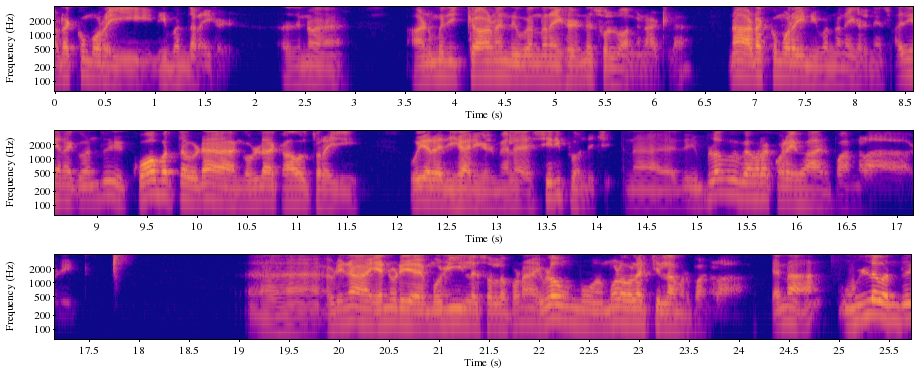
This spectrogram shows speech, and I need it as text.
அடக்குமுறை நிபந்தனைகள் அது என்ன அனுமதிக்கான நிபந்தனைகள்னு சொல்லுவாங்க நாட்டில். நான் அடக்குமுறை நிபந்தனைகள்னே அது எனக்கு வந்து கோபத்தை விட அங்கே உள்ள காவல்துறை உயர் அதிகாரிகள் மேலே சிரிப்பு வந்துச்சு. நான் இது இவ்வளவு விவரக்குறைவாக இருப்பாங்களா? அப்படின்ட்டு அப்படின்னா என்னுடைய மொழியில் சொல்லப்போனால் இவ்வளவு மூ- மூளை வளர்ச்சி இல்லாமல் இருப்பாங்களா? ஏன்னா உள்ளே வந்து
